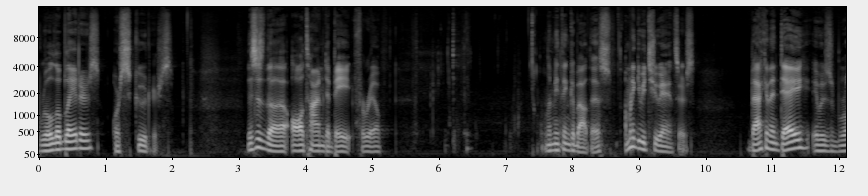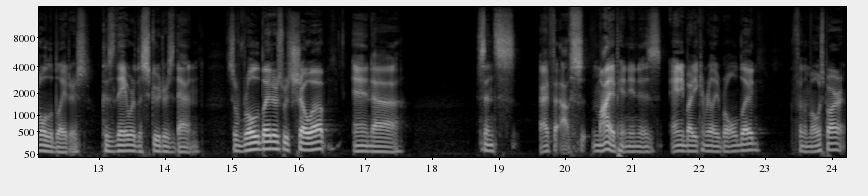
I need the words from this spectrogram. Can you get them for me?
rollerbladers or scooters? This is the all-time debate for real. Let me think about this. I'm gonna give you two answers. Back in the day, it was rollerbladers because they were the scooters then. So rollerbladers would show up, and uh, since I, my opinion is anybody can really rollerblade for the most part,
